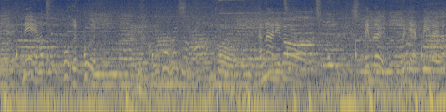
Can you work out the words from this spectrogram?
นี่ นี่ครับ ผู้อึดผู้อึดโอ้ข้างหน้านี่ก็เต็มเลยเหมือนแจกฟรีเลยครับ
